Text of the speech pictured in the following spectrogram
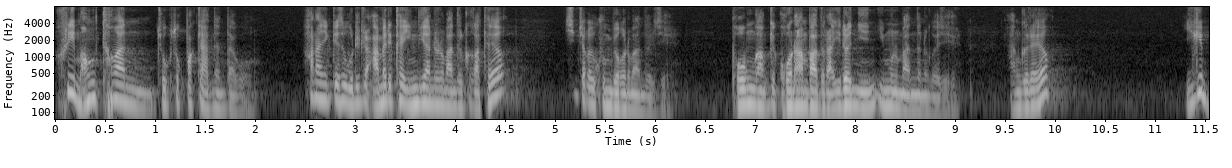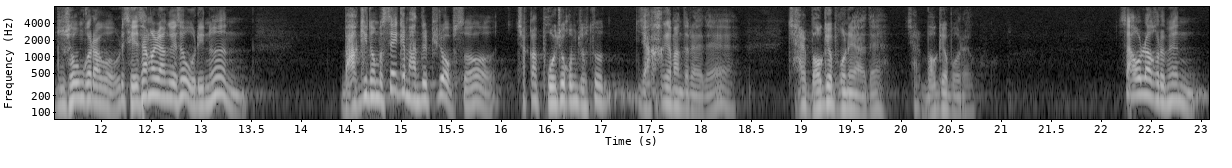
흐리멍텅한 족속밖에 안 된다고. 하나님께서 우리를 아메리카 인디안으로 만들 것 같아요? 십자가의 군병으로 만들지. 복음과 함께 고난받으라 이런 인물을 만드는 거지. 안 그래요? 이게 무서운 거라고. 우리 세상을 향해서 우리는 마귀 너무 세게 만들 필요 없어. 잠깐 보조금 줘도 약하게 만들어야 돼. 잘 먹여 보내야 돼. 잘 먹여 보려고. 싸우려 그러면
